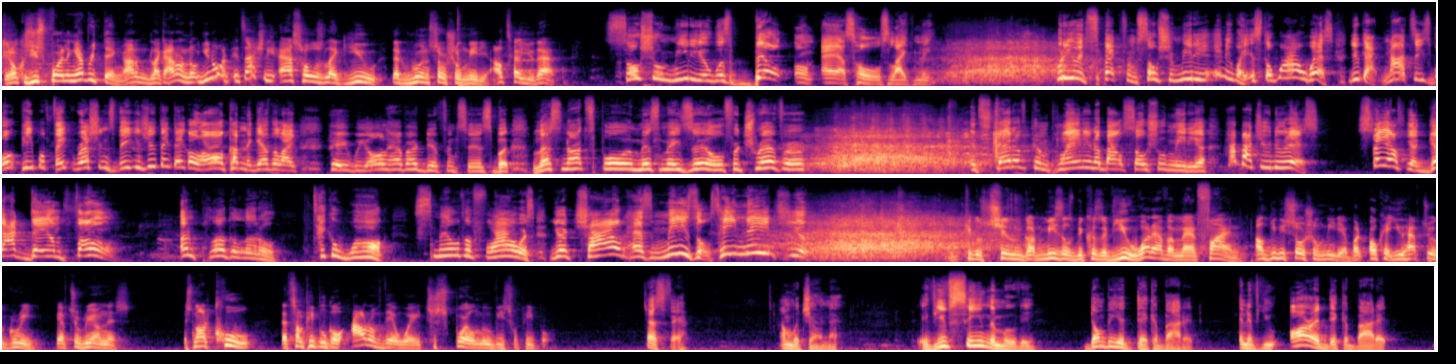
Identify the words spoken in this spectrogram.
You know, because you're spoiling everything. I don't, like, I don't know. You know what? It's actually assholes like you that ruin social media. I'll tell you that. Social media was built on assholes like me. What do you expect from social media anyway? It's the Wild West. You got Nazis, woke people, fake Russians, vegans. You think they gonna all come together like, hey, we all have our differences, but let's not spoil Miss Maisel for Trevor. Instead of complaining about social media, how about you do this? Stay off your goddamn phone. Unplug a little. Take a walk. Smell the flowers. Your child has measles. He needs you. People's children got measles because of you. Whatever, man. Fine. I'll give you social media. But okay, you have to agree. You have to agree on this. It's not cool that some people go out of their way to spoil movies for people. That's fair. I'm with you on that. If you've seen the movie, don't be a dick about it. And if you are a dick about it,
